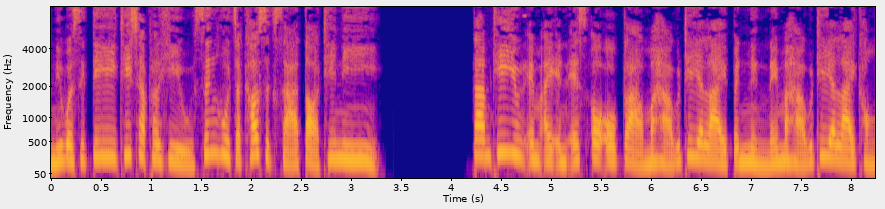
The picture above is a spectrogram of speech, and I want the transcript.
University ที่ Chapel Hill ซึ่งฮูจะเข้าศึกษาต่อที่นี่ ตามที่ Yoon Min Soo กล่าวมหาวิทยาลัยเป็นหนึ่งในมหาวิทยาลัยของ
